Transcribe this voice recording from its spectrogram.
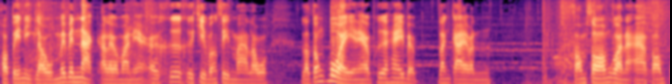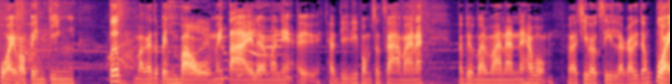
พอเป็นอีกเราไม่เป็นหนักอะไรประมาณนี้เออคือคือฉีดวัคซีนมาเรา เราต้องป่วยนะครับเพื่อให้แบบร่างกายมันซ้อมๆก่อนนะอ่าซ้อมป่วยพอเป็นจริงปุ๊บมันก็จะเป็นเบาไม่ตายเลยประมาณเนี้ยเออที่ที่ผมศึกษามานะ มันเป็นประมาณนั้นนะครับผมเวลาฉีดวัคซีนเราก็เลยต้องป่วย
